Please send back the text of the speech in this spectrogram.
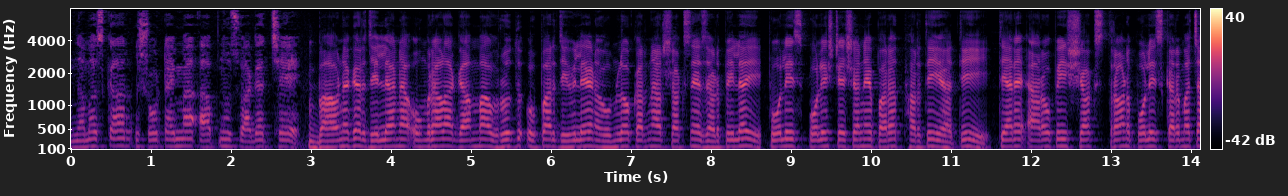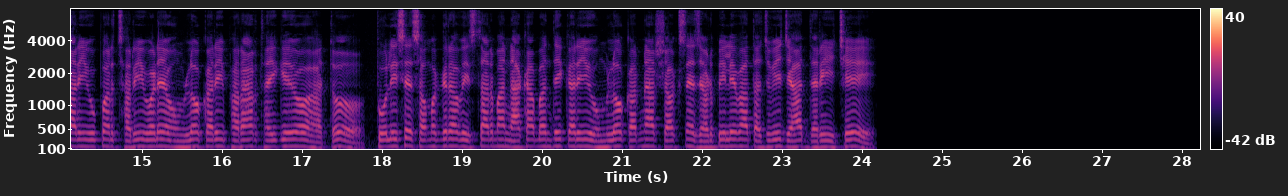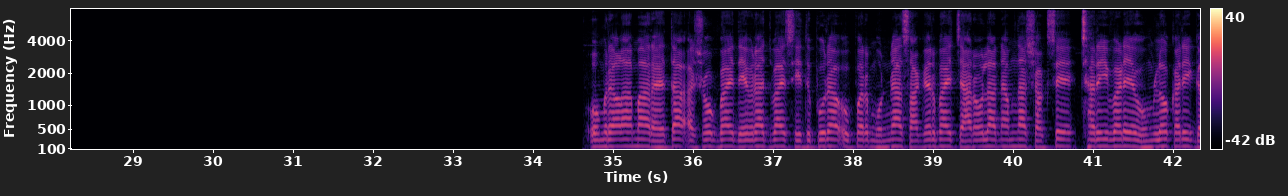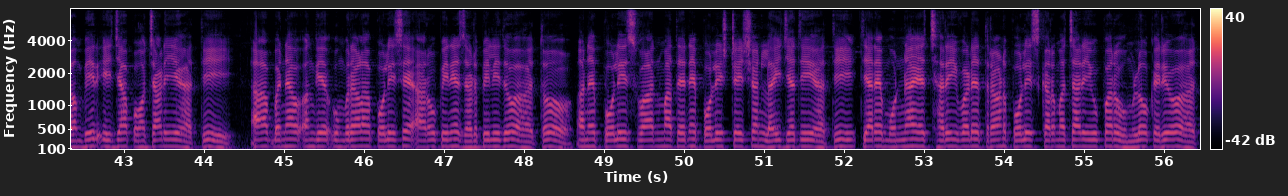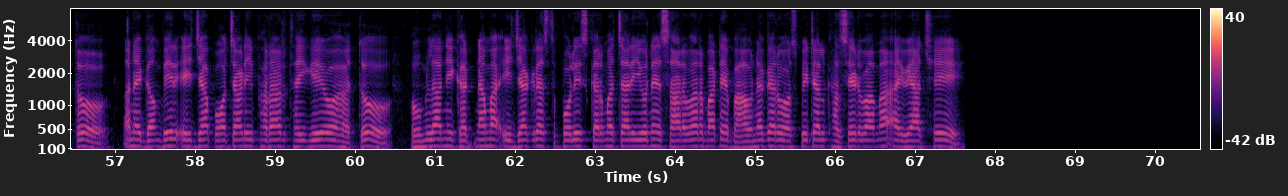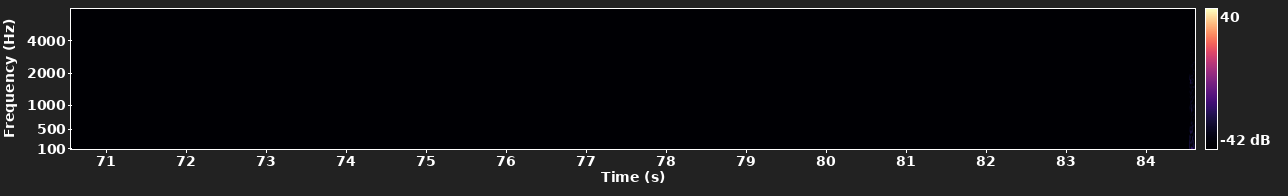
નમસ્કાર શો ટાઈમમાં આપનું સ્વાગત છે. ભાવનગર જિલ્લાના ઉમરાળા ગામમાં વૃદ્ધ ઉપર જીવલેણ હુમલો કરનાર શખ્સને ઝડપી લઈ પોલીસ પોલીસ સ્ટેશને પરત ફરતી હતી. ત્યારે આરોપી શખ્સ ત્રણ પોલીસ કર્મચારી ઉપર છરી વડે હુમલો કરી ફરાર થઈ ગયો હતો. પોલીસે સમગ્ર વિસ્તારમાં નાકાબંધી કરી હુમલો કરનાર શખ્સને ઝડપી લેવા તજવીજ હાથ ધરી છે. ઉમરાળામાં રહેતા અશોકભાઈ દેવરાજભાઈ સિદ્ધપુરા ઉપર મુન્ના સાગરભાઈ ચારોલા નામના શખ્સે છરી વડે હુમલો કરી ગંભીર ઈજા પહોંચાડી હતી. આ બનાવ અંગે ઉમરાળા પોલીસે આરોપીને ઝડપી લીધો હતો અને પોલીસ વાનમાં તેને પોલીસ સ્ટેશન લઈ જતી હતી, ત્યારે મુન્નાએ છરી વડે ત્રણ પોલીસ કર્મચારી ઉપર હુમલો કર્યો હતો અને ગંભીર ઈજા પહોંચાડી ફરાર થઈ ગયો હતો. હુમલાની ઘટનામાં ઈજાગ્રસ્ત પોલીસ કર્મચારીઓને સારવાર માટે ભાવનગર હોસ્પિટલ ખસેડવામાં આવ્યા છે.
